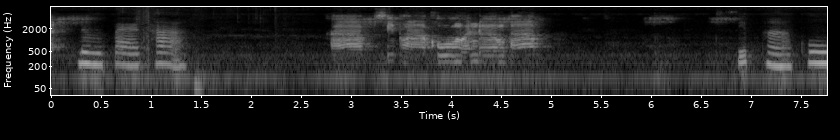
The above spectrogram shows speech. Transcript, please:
ดหนึ่งแปดค่ะ ครับสิบห้าคู่เหมือนเดิมครับ สิบหาคู่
